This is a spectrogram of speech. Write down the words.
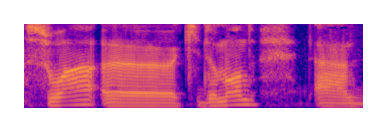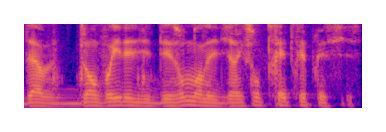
soit euh, qui demandent d'envoyer des, ondes dans des directions très très précises.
